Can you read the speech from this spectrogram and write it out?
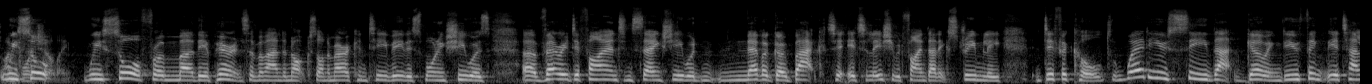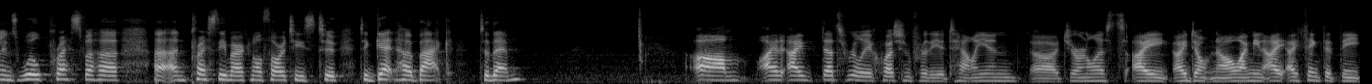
We saw, we saw from uh, the appearance of Amanda Knox on American TV this morning, she was uh, very defiant in saying she would never go back to Italy. She would find that extremely difficult. Where do you see that going? Do you think the Italians will press for her uh, and press the American authorities to, to get her back to them? Um, I, I, that's really a question for the Italian uh, journalists. I, I don't know. I mean, I, I think that the,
